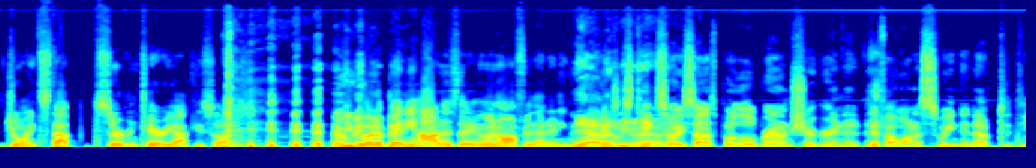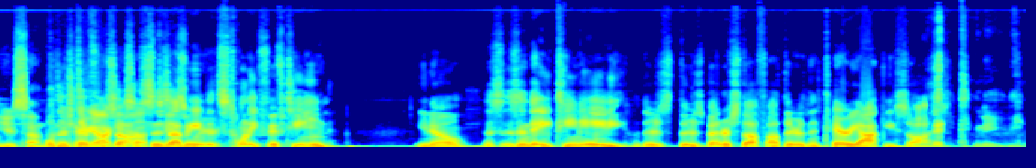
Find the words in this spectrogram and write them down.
s- joints stopped serving teriyaki sauce. you go to Benihana's, they don't even offer that anymore. Yeah, I just take soy sauce, put a little brown sugar in it if I want to sweeten it up to use something. Well, there's different Teriyaki sauce sauces. I mean, weird. it's 2015. You know, this isn't 1880. There's there's better stuff out there than teriyaki sauce. 1880.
